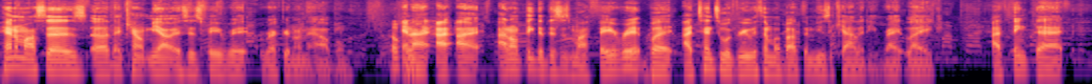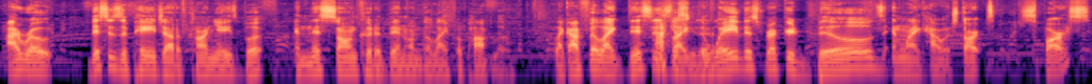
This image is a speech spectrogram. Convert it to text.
Panama says uh, that Count Me Out is his favorite record on the album. Okay. And I, I I I don't think that this is my favorite, but I tend to agree with him about the musicality, right? Like I think that I wrote this is a page out of Kanye's book, and this song could have been on The Life of Pablo. Like I feel like this is like the way this record builds and like how it starts sparse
